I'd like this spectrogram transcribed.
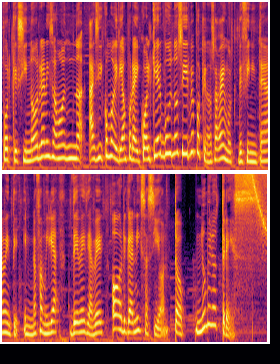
porque si no organizamos, así como dirían por ahí, cualquier bus no sirve porque no sabemos. Definitivamente, en una familia debe de haber organización. Top número 3.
